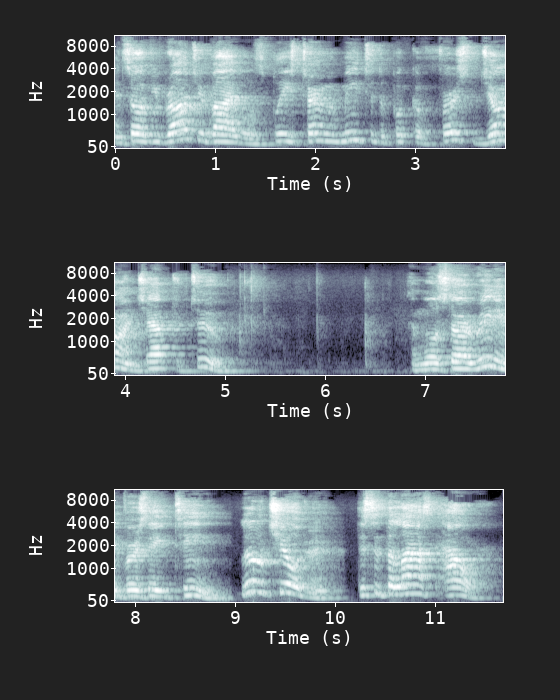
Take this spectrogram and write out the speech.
And so if you brought your Bibles, please turn with me to the book of First John chapter 2. And we'll start reading verse 18. Little children, this is the last hour.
